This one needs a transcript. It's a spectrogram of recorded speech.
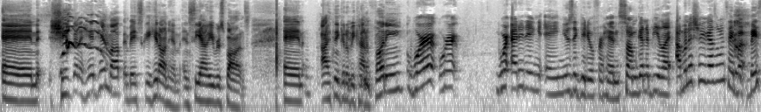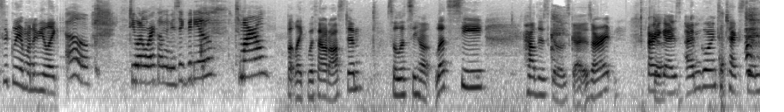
And she's gonna hit him up and basically hit on him and see how he responds. And I think it'll be kind of funny. We're we're we're editing a music video for him, so I'm gonna be like, I'm gonna show you guys what I'm saying, but basically I'm gonna be like, Oh, do you want to work on the music video tomorrow? but like without Austin. So let's see how let's see how this goes, guys. All right, all right, Okay. guys. I'm going to text him,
